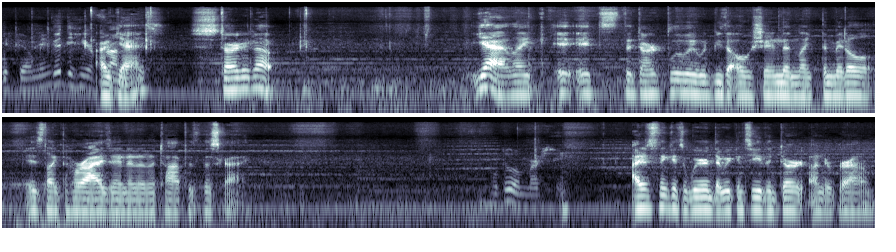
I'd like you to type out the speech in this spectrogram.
You feel me? Good to hear I from you. guess. Start it up. Yeah, like it, it's the dark blue. It would be the ocean. Then like the middle is like the horizon, and then the top is the sky. We'll do a mercy. I just think it's weird that we can see the dirt underground.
